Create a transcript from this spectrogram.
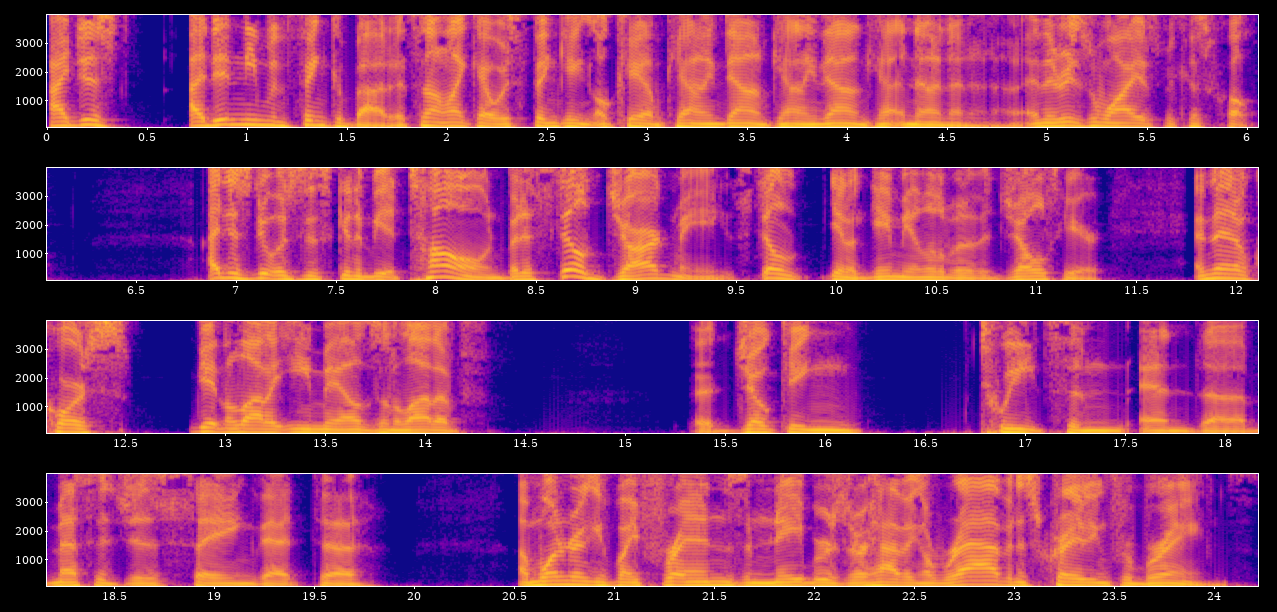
I just I didn't even think about it. It's not like I was thinking, okay, I'm counting down, counting down. Count- no, no, no, no. And the reason why is because, well, I just knew it was just going to be a tone, but it still jarred me. It still, you know, gave me a little bit of a jolt here. And then, of course, getting a lot of emails and a lot of uh, joking tweets and and uh, messages saying that uh, I'm wondering if my friends and neighbors are having a ravenous craving for brains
